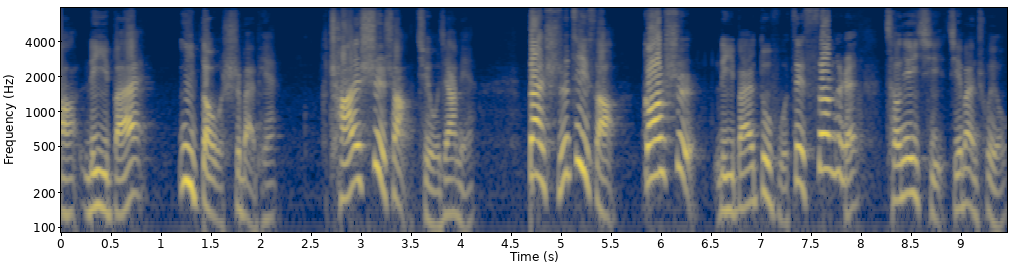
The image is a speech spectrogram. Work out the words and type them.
啊，“李白一斗诗百篇，长安世上酒家眠”。但实际上，高适、李白、杜甫这三个人曾经一起结伴出游。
